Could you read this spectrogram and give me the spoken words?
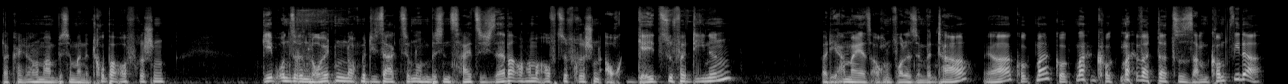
Da kann ich auch noch mal ein bisschen meine Truppe auffrischen. Gebe unseren Leuten noch mit dieser Aktion noch ein bisschen Zeit, sich selber auch noch mal aufzufrischen, auch Geld zu verdienen. Weil die haben ja jetzt auch ein volles Inventar. Ja, guckt mal, guckt mal, guckt mal, was da zusammenkommt wieder.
